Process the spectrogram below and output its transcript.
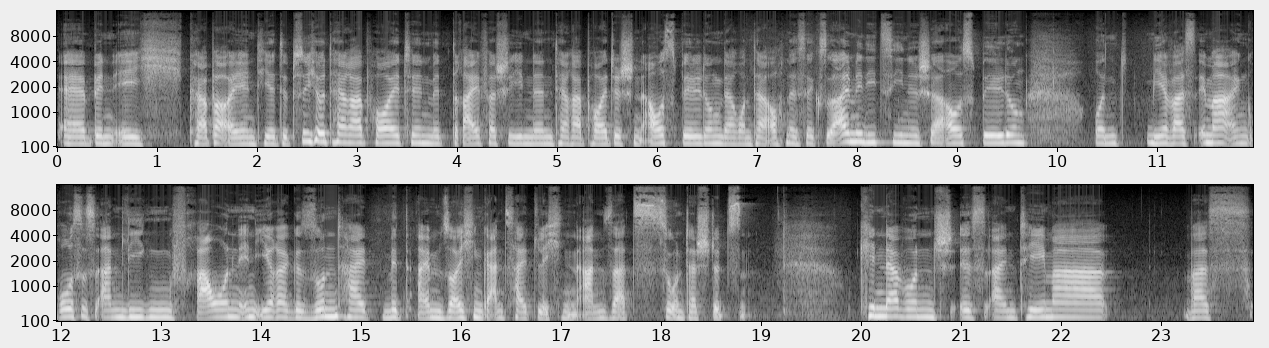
äh, bin ich körperorientierte Psychotherapeutin mit drei verschiedenen therapeutischen Ausbildungen, darunter auch eine sexualmedizinische Ausbildung und mir war es immer ein großes Anliegen, Frauen in ihrer Gesundheit mit einem solchen ganzheitlichen Ansatz zu unterstützen. Kinderwunsch ist ein Thema, was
